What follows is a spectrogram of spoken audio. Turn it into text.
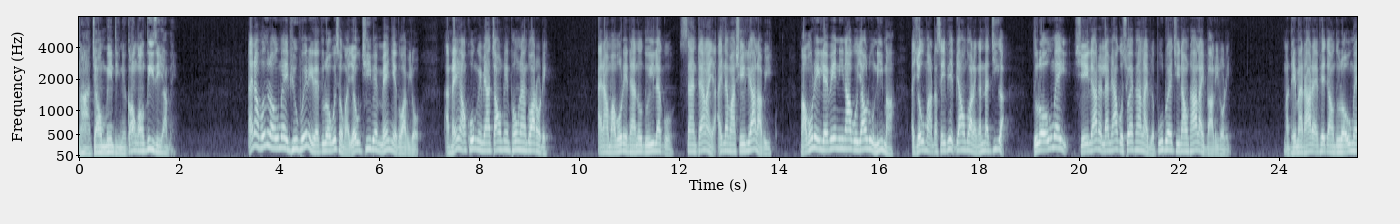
ငါအကြောင်းမင်းဒီနေကောင်းကောင်းသိစေရမယ်။အဲ့နောက်ဘိုးတော်ဦးမေဖြူဖွေးနေတဲ့သူတော်ဝစ်ဆုံမှာရုပ်ချီးပဲမဲညက်သွားပြီးတော့အမဲအောင်ခိုးငွေများကြောင်းတွင်ဖုံးလန်းသွားတော့တယ်။အဲ့နောက်မောင်ဘိုးတင်ထံသို့သူကြီးလက်ကိုစံတန်းလိုက်ရအဲ့လက်မှာရှည်လျားလာပြီးမောင်ဘိုးတင်လည်းပဲနီနာကိုရောက်လို့နီးမှာအယုံမှာတဆေဖြစ်ပြောင်းသွားတဲ့ငနက်ကြီးက သူတော်ဦးမိတ်ရှည်လျားတဲ့လက်များကိုဆွဲဖမ်းလိုက်ပြီးတော့ပူးတွဲချီနှောင်ထားလိုက်ပါလေတော့တယ်မထေမှန်ထားတဲ့အဖြစ်ကြောင့်သူတော်ဦးမဲ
